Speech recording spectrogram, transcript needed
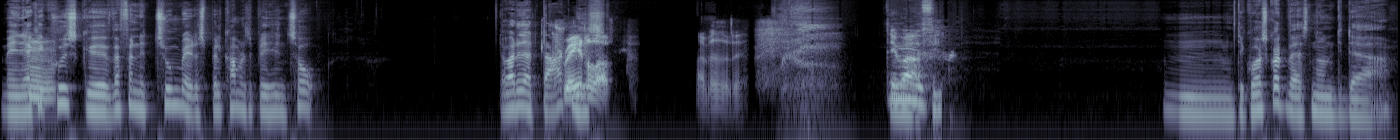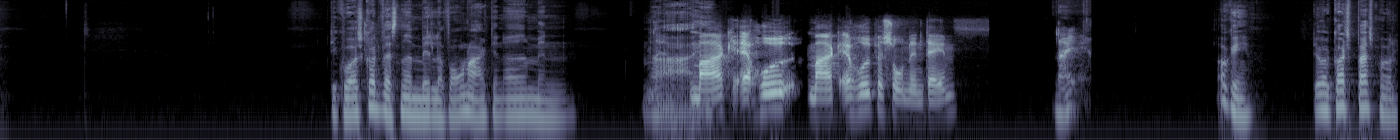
Men jeg mm. kan ikke huske, øh, hvad for et Tomb Raider-spil kommer der til Playstation 2? Der var det der Darkness. Cradle of... Nej, hvad hedder det? Det var Mm. det kunne også godt være sådan nogle af de der... Det kunne også godt være sådan noget Metal of Honor noget, men... Nej. Mark er, hoved, Mark er hovedpersonen en dame. Nej. Okay. Det var et godt spørgsmål.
